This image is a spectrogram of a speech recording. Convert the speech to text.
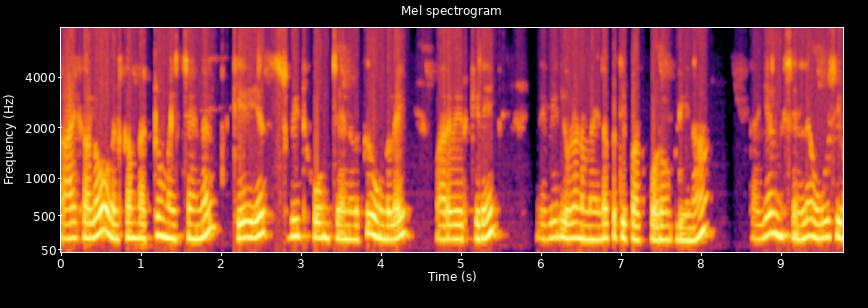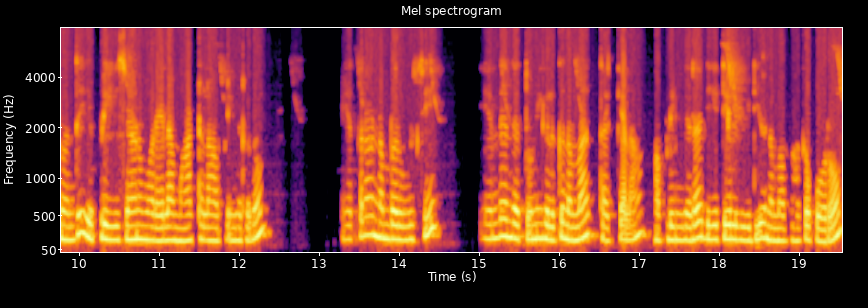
Hi hello welcome back to my channel KS sweet home சேனலுக்கு உங்களை வரவேற்கிறேன். இந்த வீடியோவில் நம்ம எதை பற்றி பார்க்க போகிறோம் அப்படின்னா தையல் மிஷினில் ஊசி வந்து எப்படி ஈஸியான முறையில் மாட்டலாம் அப்படிங்கிறதும் எத்தனை நம்பர் ஊசி எந்தெந்த துணிகளுக்கு நம்ம தைக்கலாம் அப்படிங்கிற டீட்டெயில் வீடியோ நம்ம பார்க்க போகிறோம்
